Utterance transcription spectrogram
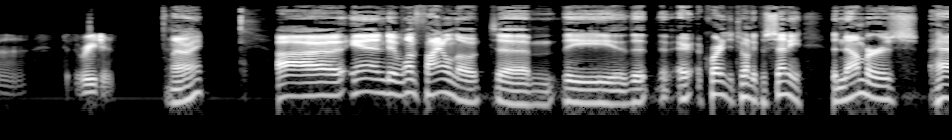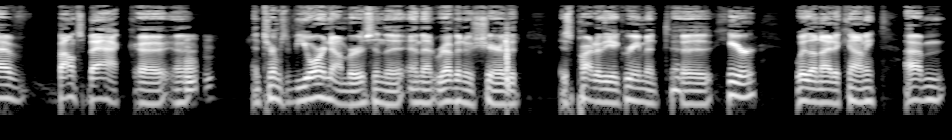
uh, to the region. All right. Uh, and one final note: um, the, the the according to Tony Picente, the numbers have bounced back uh, uh, in terms of your numbers and the and that revenue share that is part of the agreement uh, here with Oneida County. Um,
